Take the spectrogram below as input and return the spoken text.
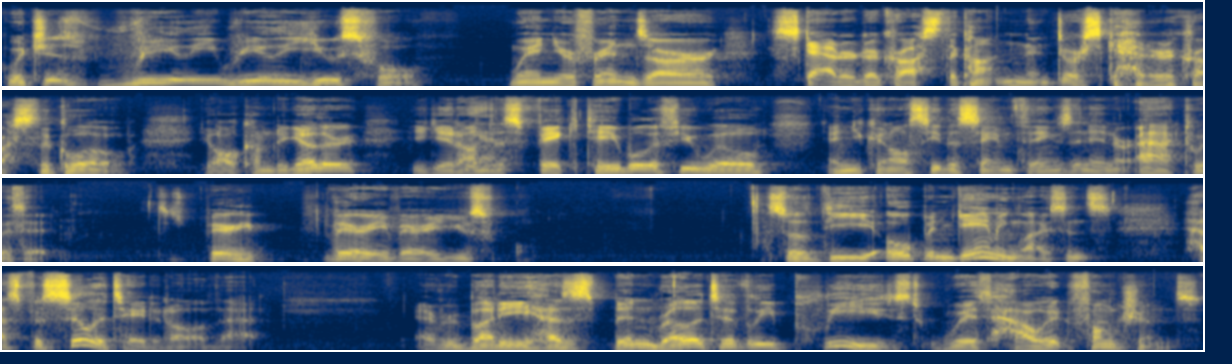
which is really, really useful when your friends are scattered across the continent or scattered across the globe. You all come together, you get on Yeah. this fake table, if you will, and you can all see the same things and interact with it. It's very, very, very useful. So the open gaming license has facilitated all of that. Everybody has been relatively pleased with how it functions.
